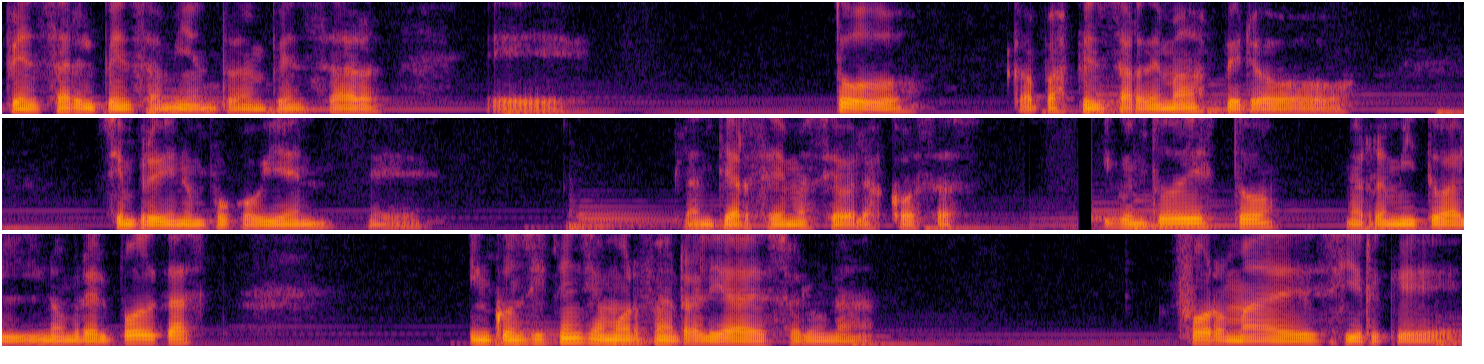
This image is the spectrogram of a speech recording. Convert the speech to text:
pensar el pensamiento, en pensar eh, todo. Capaz pensar de más, pero siempre viene un poco bien eh, plantearse demasiado las cosas. Y con todo esto me remito al nombre del podcast. Inconsistencia morfa en realidad es solo una forma de decir que,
